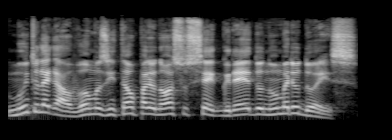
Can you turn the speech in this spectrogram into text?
Muito legal. Vamos então para o nosso segredo número 2.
